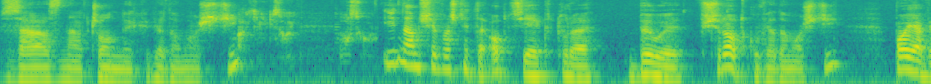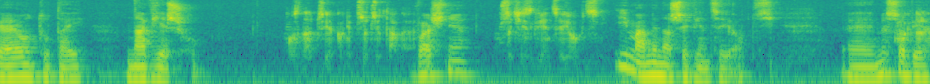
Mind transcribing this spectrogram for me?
zaznaczonych wiadomości. I nam się właśnie te opcje, które były w środku wiadomości, pojawiają tutaj na wierzchu. Oznacz jako nieprzeczytane. Właśnie Przycisk więcej opcji. i mamy nasze więcej opcji. Yy, My sobie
